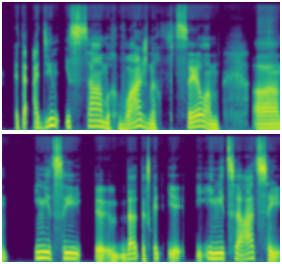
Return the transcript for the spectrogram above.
— это один из самых важных в целом э, иници... да, так сказать, э, инициаций,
